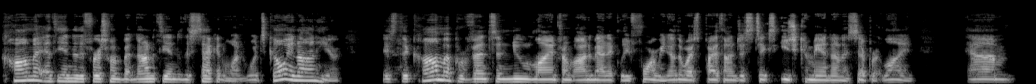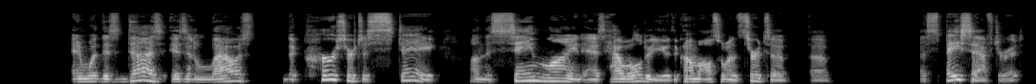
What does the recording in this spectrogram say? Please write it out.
comma at the end of the first one, but not at the end of the second one. What's going on here is the comma prevents a new line from automatically forming. Otherwise, Python just sticks each command on a separate line. Um, and what this does is it allows the cursor to stay on the same line as how old are you. The comma also inserts a, a, a space after it.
